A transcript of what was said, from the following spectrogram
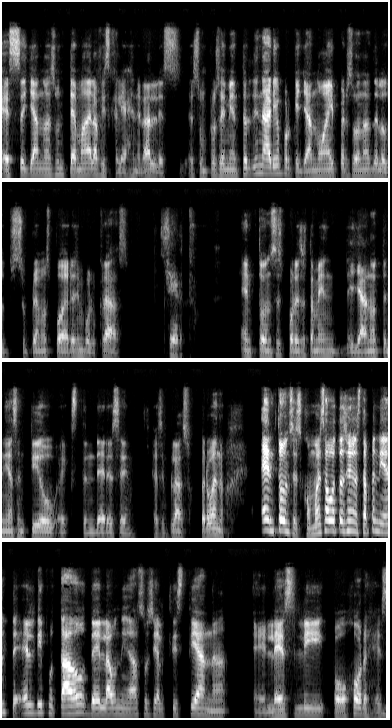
ese ya no es un tema de la Fiscalía General, es, es un procedimiento ordinario porque ya no hay personas de los supremos poderes involucradas. Cierto. Entonces, por eso también ya no tenía sentido extender ese, ese plazo. Pero bueno, entonces, como esa votación está pendiente, el diputado de la Unidad Social Cristiana, eh, Leslie Bojorges,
